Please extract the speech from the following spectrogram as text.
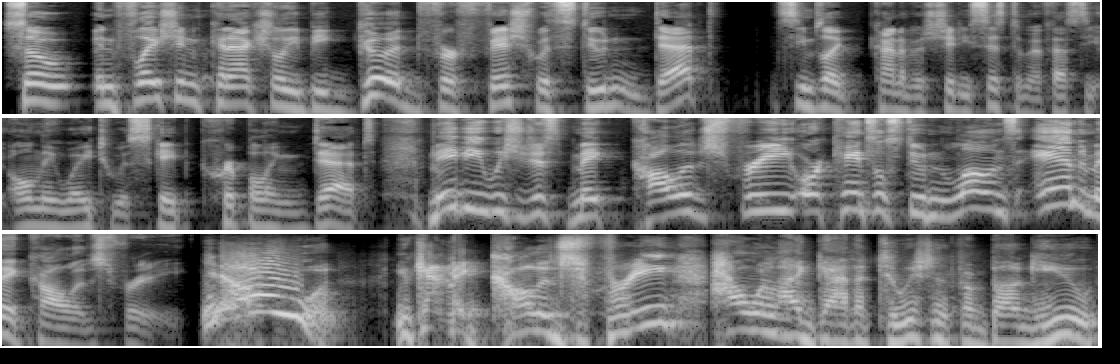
So, inflation can actually be good for fish with student debt? Seems like kind of a shitty system if that's the only way to escape crippling debt. Maybe we should just make college free or cancel student loans and make college free. No! You can't make college free. How will I gather tuition for Bug U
